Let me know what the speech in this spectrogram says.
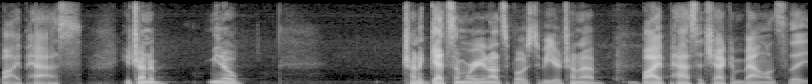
bypass. You're trying to, you know, trying to get somewhere you're not supposed to be. You're trying to bypass a check and balance that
